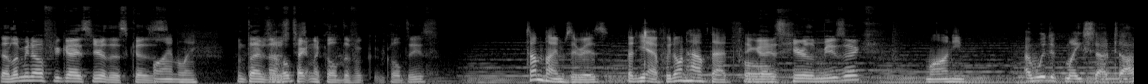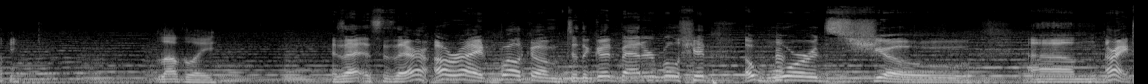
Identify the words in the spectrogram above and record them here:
Now, let me know if you guys hear this because Finally. sometimes I there's hope so. technical difficulties. Sometimes there is, but yeah, if we don't have that full You guys hear the music? money, I would if Mike stopped talking. lovely. Is that is this there? All right, welcome to the Good, Bad, or Bullshit Awards Show. Um, all right,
